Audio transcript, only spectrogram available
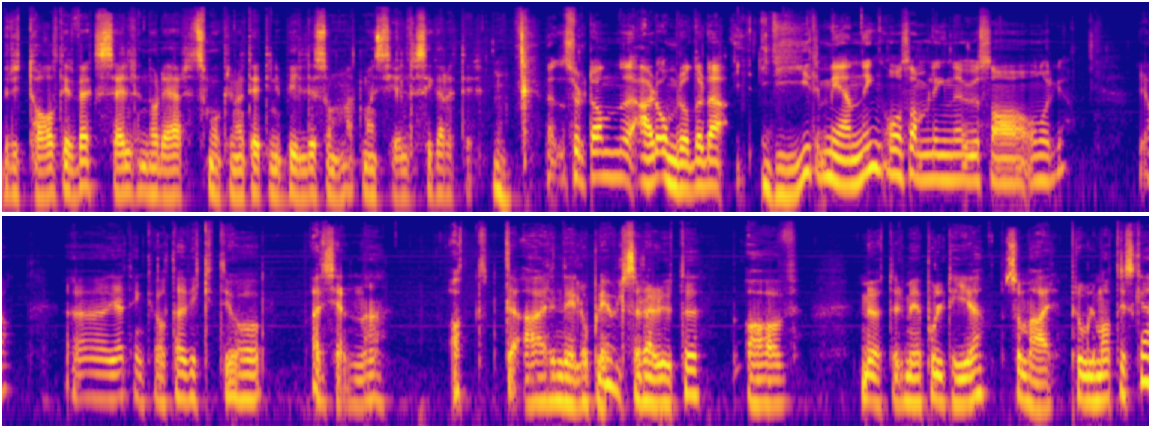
brutalt til verks selv når det er småkriminalitet inne i bildet, som at man stjeler sigaretter. Mm. Men Sultan, Er det områder det gir mening å sammenligne USA og Norge? Ja, eh, jeg tenker at det er viktig å erkjenne at det er en del opplevelser der ute av møter med politiet som er problematiske.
